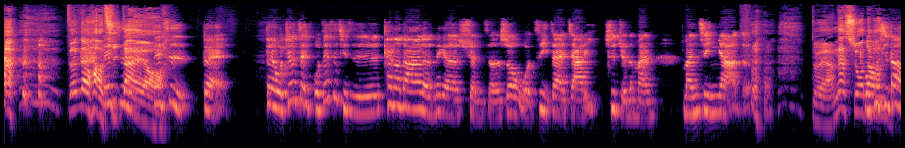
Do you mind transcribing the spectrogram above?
真的好期待哦！这次对对，我觉得这我这次其实看到大家的那个选择的时候，我自己在家里是觉得蛮蛮惊讶的。对啊，那说到我不知道，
